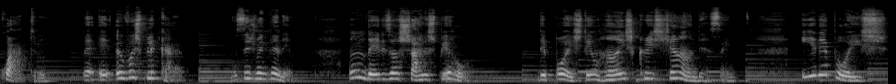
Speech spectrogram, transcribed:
Quatro. Eu vou explicar. Vocês vão entender. Um deles é o Charles Perrault. Depois tem o Hans Christian Andersen. E depois,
